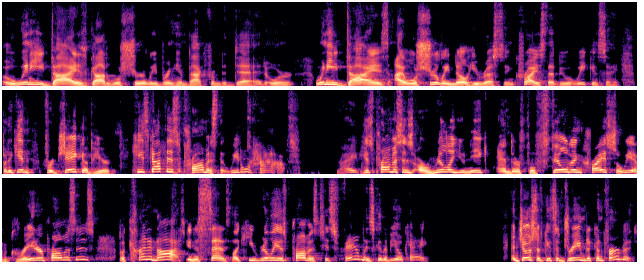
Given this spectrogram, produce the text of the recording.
when he dies, God will surely bring him back from the dead? Or when he dies, I will surely know he rests in Christ. That'd be what we can say. But again, for Jacob here, he's got this promise that we don't have right? His promises are really unique and they're fulfilled in Christ, so we have greater promises, but kind of not in a sense. Like he really has promised his family's going to be okay. And Joseph gets a dream to confirm it.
